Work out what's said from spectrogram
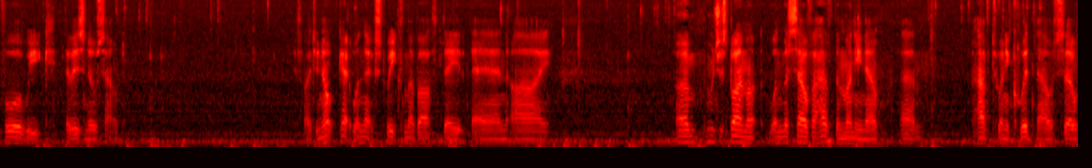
for a week there is no sound. If I do not get one next week for my birthday, then I um will just buy my, one myself. I have the money now. Um, I have 20 quid now, so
